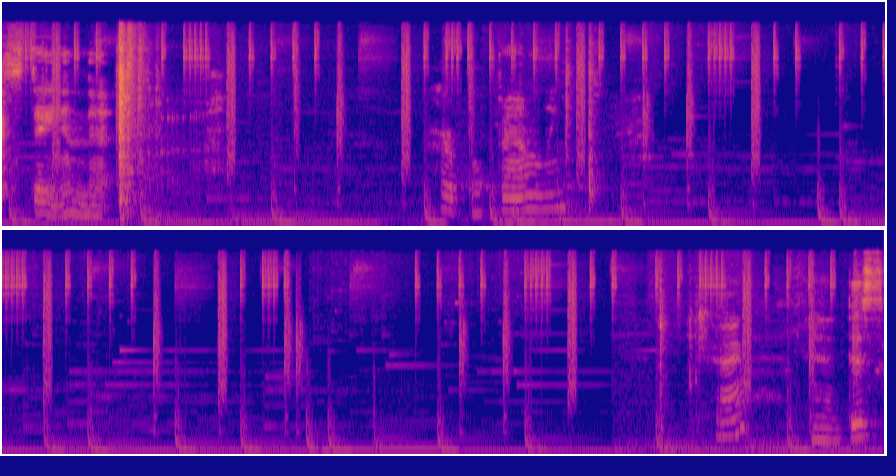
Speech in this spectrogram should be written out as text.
Stay in that uh, purple family. This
